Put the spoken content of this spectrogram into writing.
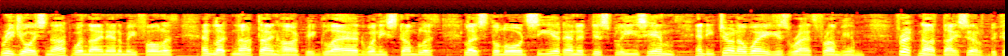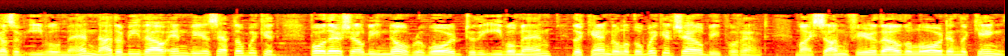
Rejoice not when thine enemy falleth, and let not thine heart be glad when he stumbleth, lest the Lord see it, and it displease him, and he turn away his wrath from him. Fret not thyself because of evil men, neither be thou envious at the wicked, for there shall be no reward to the evil man. The candle of the wicked shall be put out. My son, fear thou the Lord and the king,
